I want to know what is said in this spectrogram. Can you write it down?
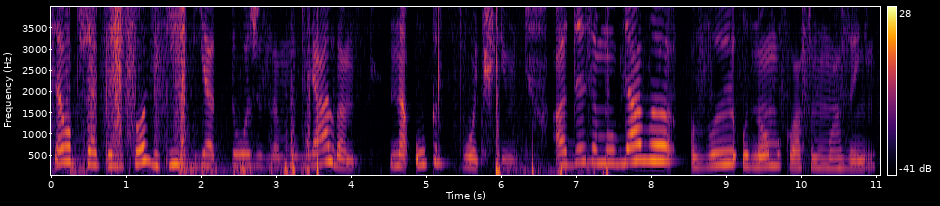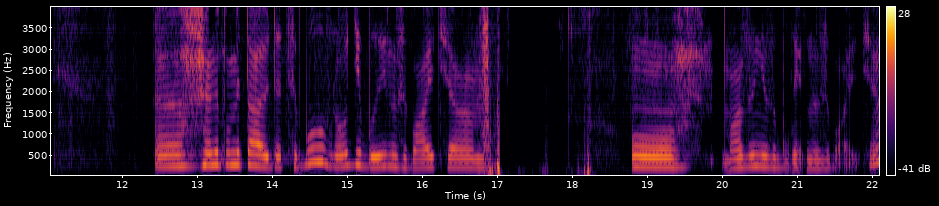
Це взагалі пилісос, який я теж замовляла на Укрпочті. А де замовляла в одному класному магазині. Е, я не пам'ятаю, де це було, вроді би називається. О, магазин я забула, як називається.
